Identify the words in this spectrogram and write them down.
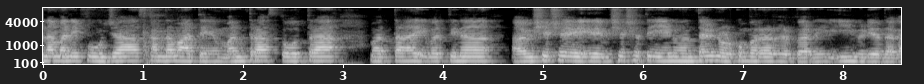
ನಮ್ಮ ಮನೆ ಪೂಜಾ ಸ್ಕಂದಮಾತೆ ಮಂತ್ರ, ಸ್ತೋತ್ರ, ಮತ್ತು ಇವತ್ತಿನ ವಿಶೇಷ ವಿಶೇಷತೆ ಏನು ಅಂತೇಳಿ ನೋಡ್ಕೊಂಬರ ಬರ್ರಿ ಈ ವಿಡಿಯೋದಾಗ.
